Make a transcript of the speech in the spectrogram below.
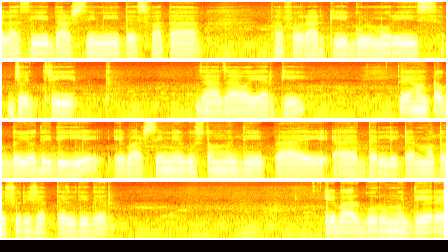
এলাচি, দারচিনি, তেজপাতা, তারপর আর কি গোলমরিচ, জৈত্রিক যা যা ওই আর কি। তো এখন টক দইও দিয়ে দিয়ে এবার চিনির গুস্তর মধ্যে প্রায় দেড় লিটার মতো সরিষার তেল দিদের এবার গরুর মধ্যে এরা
